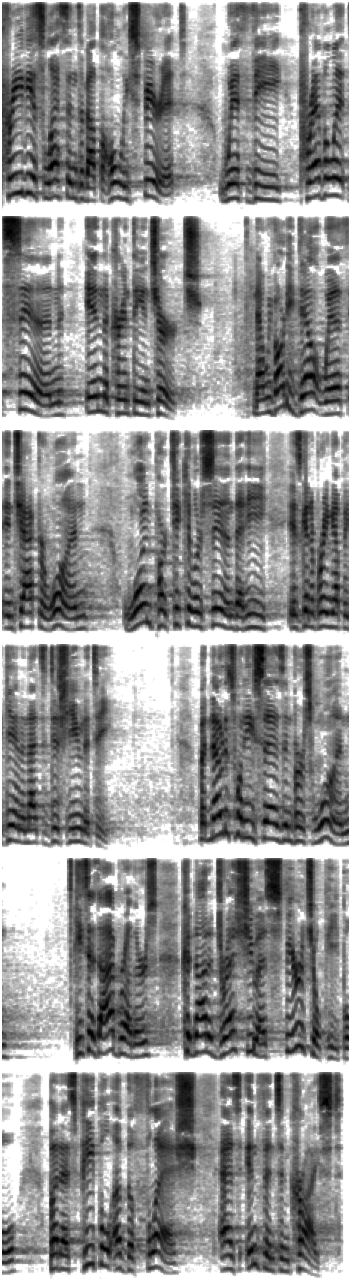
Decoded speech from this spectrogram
previous lessons about the Holy Spirit with the prevalent sin in the Corinthian church. Now, we've already dealt with in chapter 1 one particular sin that he is going to bring up again, and that's disunity. But notice what he says in verse 1. He says, I, brothers, could not address you as spiritual people, but as people of the flesh, as infants in Christ.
